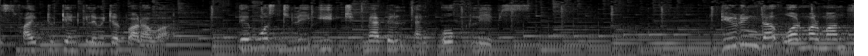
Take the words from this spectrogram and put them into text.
is 5 to 10 km per hour. They mostly eat maple and oak leaves. During the warmer months,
